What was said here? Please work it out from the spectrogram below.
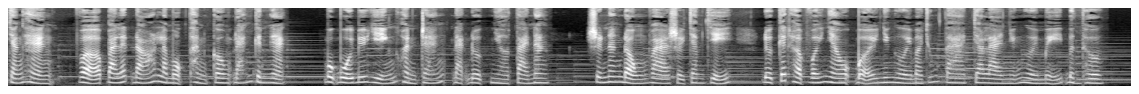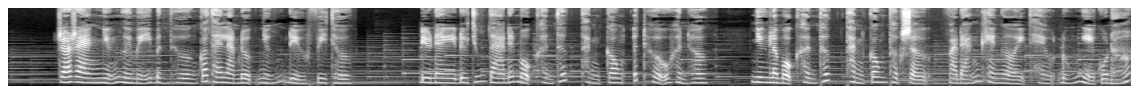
Chẳng hạn, vở ballet đó là một thành công đáng kinh ngạc, một buổi biểu diễn hoành tráng đạt được nhờ tài năng, sự năng động và sự chăm chỉ, được kết hợp với nhau bởi những người mà chúng ta cho là những người mỹ bình thường. Rõ ràng những người mỹ bình thường có thể làm được những điều phi thường điều này đưa chúng ta đến một hình thức thành công ít hữu hình hơn nhưng là một hình thức thành công thật sự và đáng khen ngợi theo đúng nghĩa của nó.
